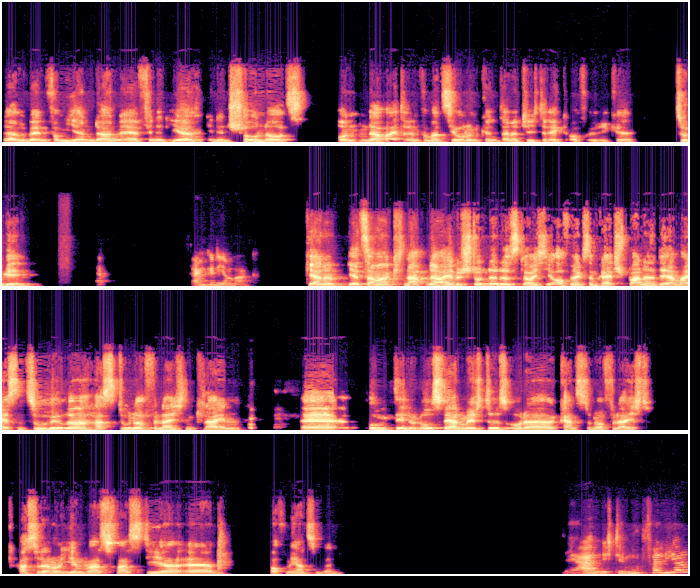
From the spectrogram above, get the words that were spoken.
darüber informieren, dann äh, findet ihr in den Show Notes unten da weitere Informationen und könnt dann natürlich direkt auf Ulrike zugehen. Ja. Danke dir, Marc. Gerne. Jetzt haben wir knapp eine halbe Stunde. Das ist, glaube ich, die Aufmerksamkeitsspanne der meisten Zuhörer. Hast du noch vielleicht einen kleinen äh, Punkt, den du loswerden möchtest? Oder kannst du noch vielleicht, hast du da noch irgendwas, was dir äh, auf dem Herzen brennt? Ja, nicht den Mut verlieren,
